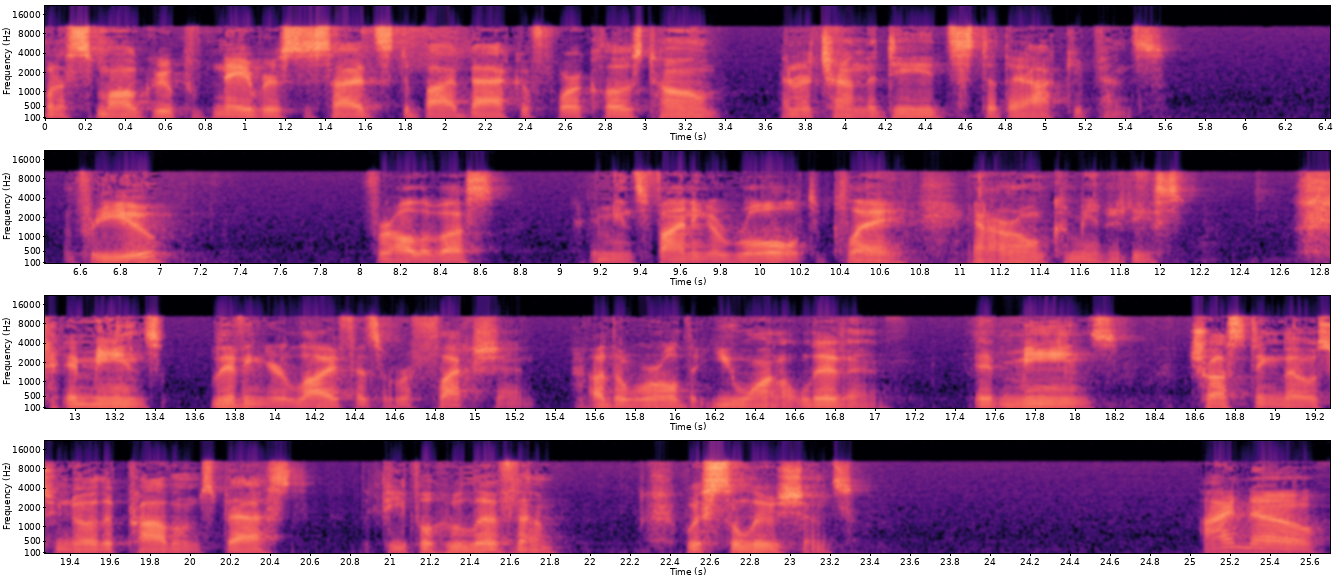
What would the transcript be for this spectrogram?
when a small group of neighbors decides to buy back a foreclosed home and return the deeds to the occupants. And for you, for all of us, it means finding a role to play in our own communities. It means living your life as a reflection of the world that you want to live in. It means trusting those who know the problems best, the people who live them, with solutions. I know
